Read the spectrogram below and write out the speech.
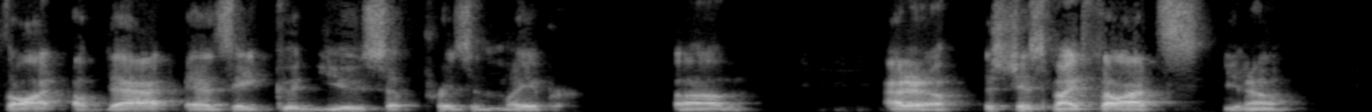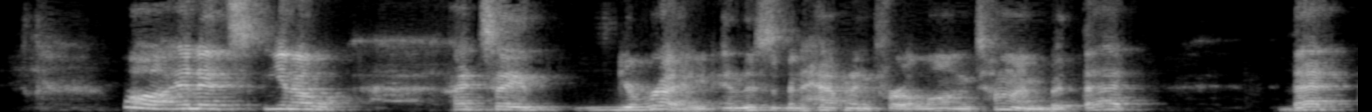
thought of that as a good use of prison labor. Um, I don't know. It's just my thoughts, you know. Well, and it's, you know, I'd say you're right, and this has been happening for a long time, but that that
